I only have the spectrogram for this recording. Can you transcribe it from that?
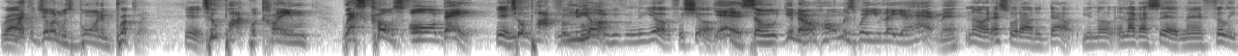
Right. Michael Jordan was born in Brooklyn. Yeah. Tupac would claim West Coast all day. Yeah, Tupac he from New born- York. He from New York for sure. Yeah, so you know, home is where you lay your hat, man. No, that's without a doubt. You know, and like I said, man, Philly,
